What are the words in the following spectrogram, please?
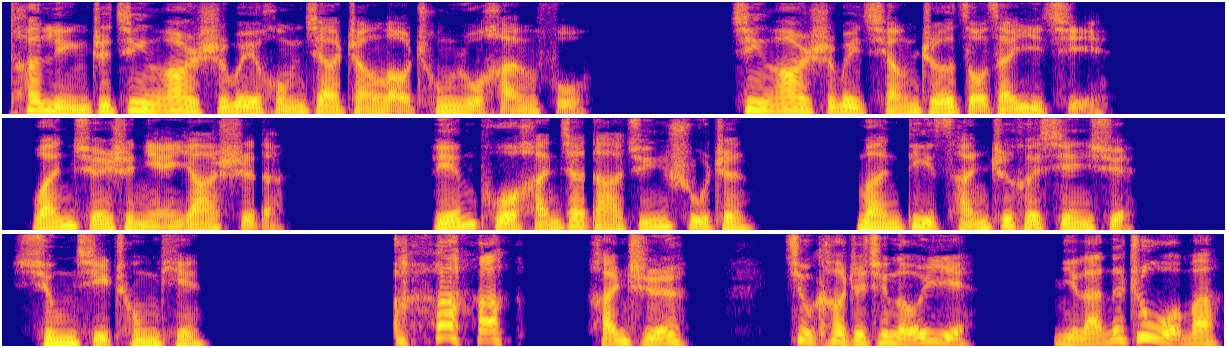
他领着近二十位洪家长老冲入韩府，近二十位强者走在一起，完全是碾压式的，连破韩家大军数阵，满地残肢和鲜血，凶气冲天。哈哈，韩池。就靠这群蝼蚁，你拦得住我吗？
